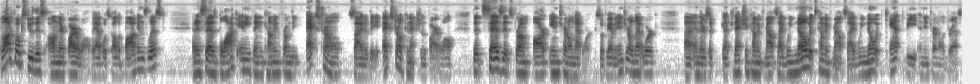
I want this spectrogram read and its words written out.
A lot of folks do this on their firewall. They have what's called a Bogons list, and it says block anything coming from the external side of the external connection of the firewall that says it's from our internal network. So if we have an internal network uh, and there's a, a, connection coming from outside, we know it's coming from outside. We know it can't be an internal address.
